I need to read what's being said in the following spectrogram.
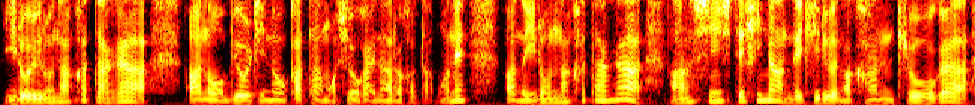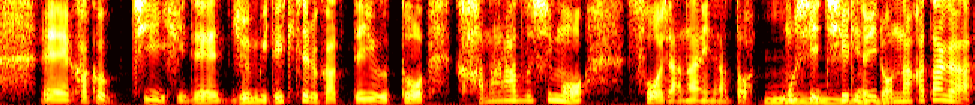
いろいろな方が、あの、病気の方も、障害のある方もね、あの、いろんな方が安心して避難できるような環境が、えー各地域で準備できてるかっていうと、必ずしもそうじゃないなと。うん。もし地域のいろんな方が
